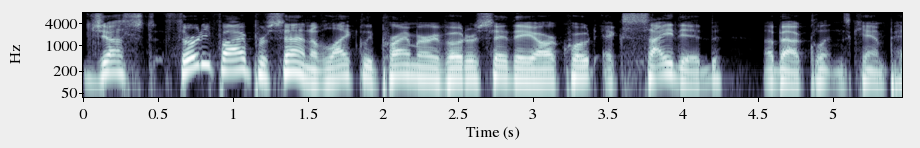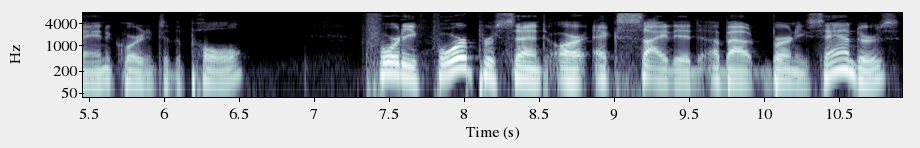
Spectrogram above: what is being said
Just 35% of likely primary voters say they are, quote, excited about Clinton's campaign, according to the poll. 44% are excited about Bernie Sanders.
